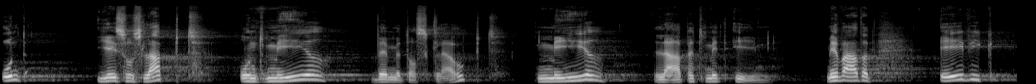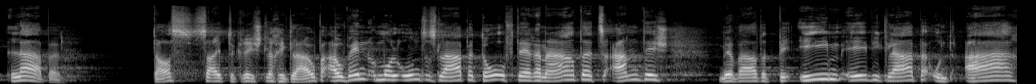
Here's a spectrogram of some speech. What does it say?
Und Jesus lebt. Und wir, wenn man das glaubt, wir leben mit ihm. Wir werden ewig leben. Das sagt der christliche Glaube. Auch wenn einmal unser Leben hier auf dieser Erde zu Ende ist, wir werden bei ihm ewig leben und er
